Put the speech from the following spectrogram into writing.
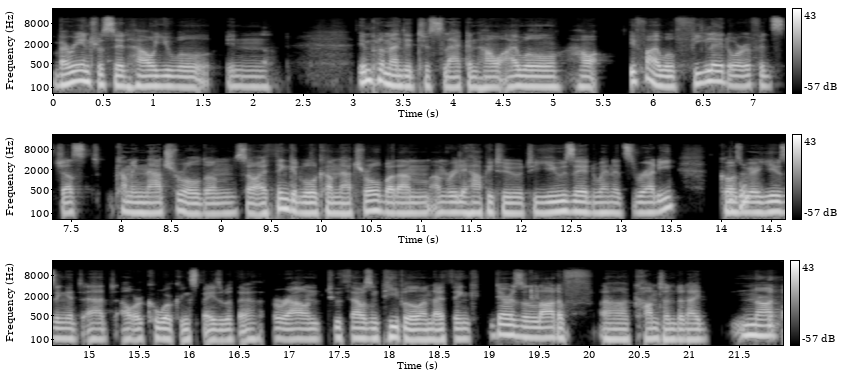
very interested how you will in implement it to slack and how i will how if i will feel it or if it's just coming natural then so i think it will come natural but i'm i'm really happy to to use it when it's ready because mm-hmm. we are using it at our co-working space with uh, around 2000 people and i think there's a lot of uh, content that i not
